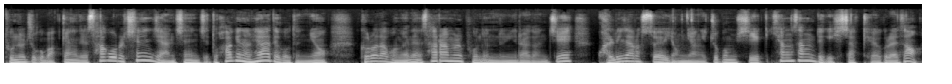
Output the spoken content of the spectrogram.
돈을 주고 맡겼는데 사고를 치는지 안 치는지도 확인을 해야 되거든요. 그러다 보면은 사람을 보는 눈이라든지 관리자로서의 역량이 조금씩 향상되기 시작해요. 그래서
